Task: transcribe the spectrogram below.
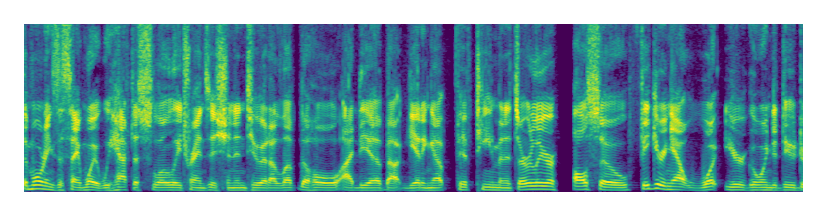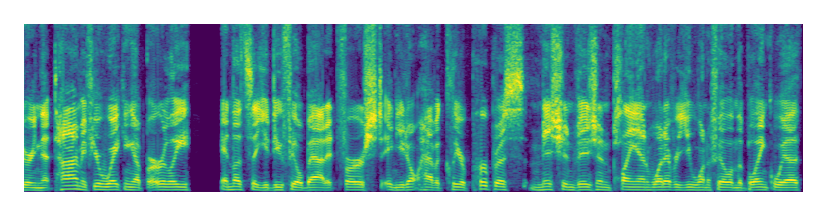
The morning's the same way. We have to slowly transition into it. I love the whole idea about getting up 15 minutes earlier. Also, figuring out what you're going to do during that time. If you're waking up early, and let's say you do feel bad at first and you don't have a clear purpose, mission, vision, plan, whatever you want to fill in the blank with,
